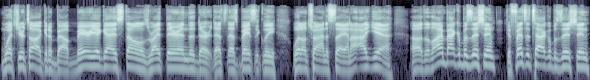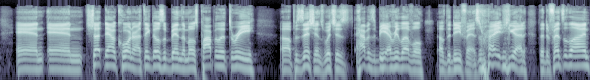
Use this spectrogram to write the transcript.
what you're talking about. Bury a guy's stones right there in the dirt. That's that's basically what I'm trying to say. And I, I yeah, uh, the linebacker position, defensive tackle position, and and shutdown corner. I think those have been the most popular three uh, positions, which is happens to be every level of the defense, right? You got the defensive line,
